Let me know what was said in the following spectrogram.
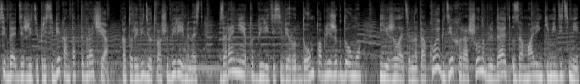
Всегда держите при себе контакты врача, который ведет вашу беременность. Заранее подберите себе роддом поближе к дому и желательно такой, где хорошо наблюдают за маленькими детьми,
